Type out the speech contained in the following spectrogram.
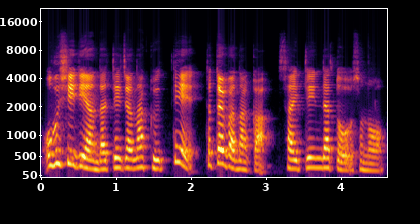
Obsidianだけじゃなくて、例えばなんか最近だとその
